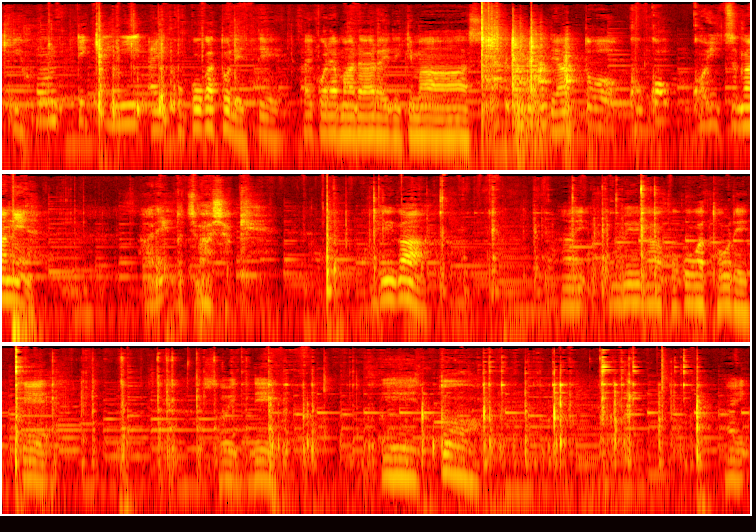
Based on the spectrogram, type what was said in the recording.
基本的にはいここが取れてはいこれは丸洗いできます。であとこここいつがねあれ？どっち回したっけ？これがはいこれがここが取れてそれでえー、っと。はい。こ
